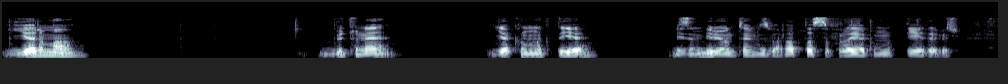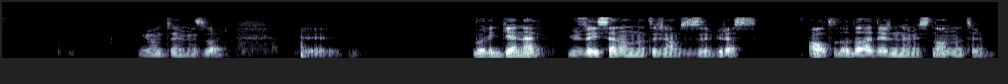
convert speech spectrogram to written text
Yarıma bütüne yakınlık diye bizim bir yöntemimiz var. Hatta sıfıra yakınlık diye de bir yöntemimiz var. E, böyle genel, yüzeysel anlatacağım size biraz. Altıda daha derinlemesine anlatırım.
